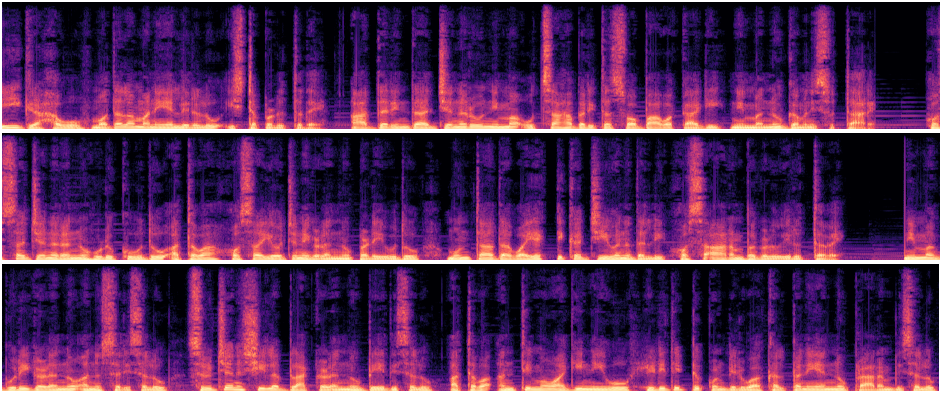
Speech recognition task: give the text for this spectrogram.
ಈ ಗ್ರಹವು ಮೊದಲ ಮನೆಯಲ್ಲಿರಲು ಇಷ್ಟಪಡುತ್ತದೆ. ಆದ್ದರಿಂದ ಜನರು ನಿಮ್ಮ ಉತ್ಸಾಹಭರಿತ ಸ್ವಭಾವಕ್ಕಾಗಿ ನಿಮ್ಮನ್ನು ಗಮನಿಸುತ್ತಾರೆ. ಹೊಸ ಜನರನ್ನು ಹುಡುಕುವುದು ಅಥವಾ ಹೊಸ ಯೋಜನೆಗಳನ್ನು ಪಡೆಯುವುದು ಮುಂತಾದ ವೈಯಕ್ತಿಕ ಜೀವನದಲ್ಲಿ ಹೊಸ ಆರಂಭಗಳು ಇರುತ್ತವೆ. ನಿಮ್ಮ ಗುರಿಗಳನ್ನು ಅನುಸರಿಸಲು, ಸೃಜನಶೀಲ ಬ್ಲಾಕ್ಗಳನ್ನು ಭೇದಿಸಲು ಅಥವಾ ಅಂತಿಮವಾಗಿ ನೀವು ಹಿಡಿದಿಟ್ಟುಕೊಂಡಿರುವ ಕಲ್ಪನೆಯನ್ನು ಪ್ರಾರಂಭಿಸಲು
